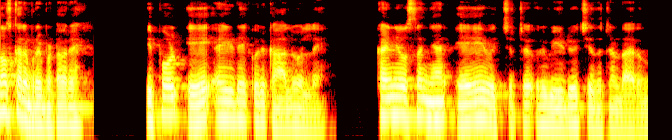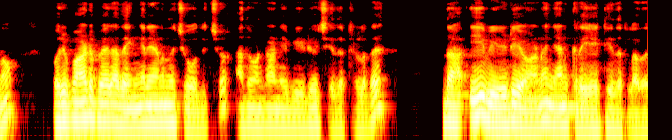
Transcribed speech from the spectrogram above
നമസ്കാരം പ്രിയപ്പെട്ടവരെ. ഇപ്പോൾ എ ഐയുടെ ഒക്കെ ഒരു കാലമല്ലേ? കഴിഞ്ഞ ദിവസം ഞാൻ എ ഐ വെച്ചിട്ട് ഒരു വീഡിയോ ചെയ്തിട്ടുണ്ടായിരുന്നു. ഒരുപാട് പേര് അതെങ്ങനെയാണെന്ന് ചോദിച്ചു. അതുകൊണ്ടാണ് ഈ വീഡിയോ ചെയ്തിട്ടുള്ളത്. ദാ ഈ വീഡിയോ ആണ് ഞാൻ ക്രിയേറ്റ് ചെയ്തിട്ടുള്ളത്.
